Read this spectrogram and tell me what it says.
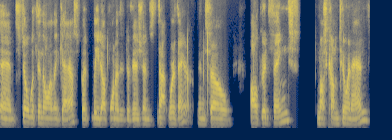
and still within the oil and gas, but lead up one of the divisions that were there. And so all good things must come to an end.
